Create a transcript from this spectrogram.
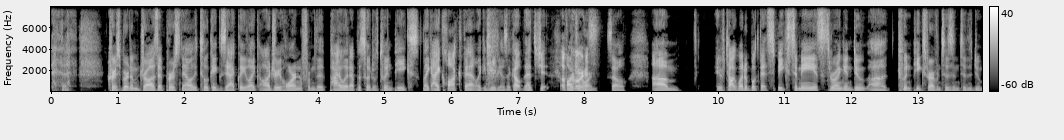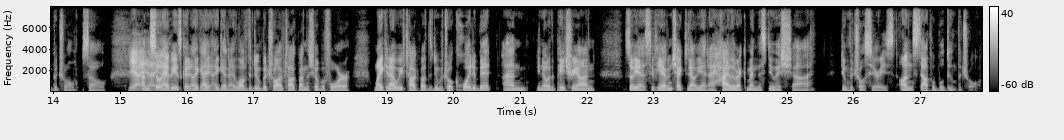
Chris Burnham draws that personality to look exactly like Audrey Horne from the pilot episode of Twin Peaks. Like I clocked that like immediately. I was like, oh, that's J- Audrey course. Horne. So, um, if talk about a book that speaks to me, it's throwing in Doom, uh, Twin Peaks references into the Doom Patrol. So yeah, I'm yeah, so yeah. happy it's good. Like I, again, I love the Doom Patrol. I've talked about on the show before. Mike and I, we've talked about the Doom Patrol quite a bit on you know the Patreon. So yes, if you haven't checked it out yet, I highly recommend this newish uh, Doom Patrol series, Unstoppable Doom Patrol.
